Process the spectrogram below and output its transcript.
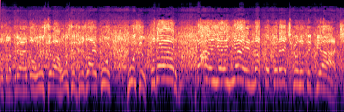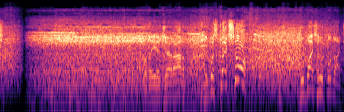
потрапляє до Гусєва. Гусєв зрізає кут. Гусєв, удар! Ай-яй-яй! На поперечку летить м'яч. Подає Джерард. Небезпечно! Ви бачили подачу.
